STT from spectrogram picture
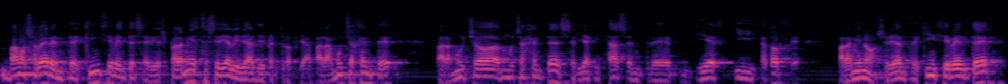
vamos a ver entre 15 y 20 series. Para mí este sería el ideal de hipertrofia. Para mucha gente, para mucho, mucha gente sería quizás entre 10 y 14 para mí no, sería entre 15 y 20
